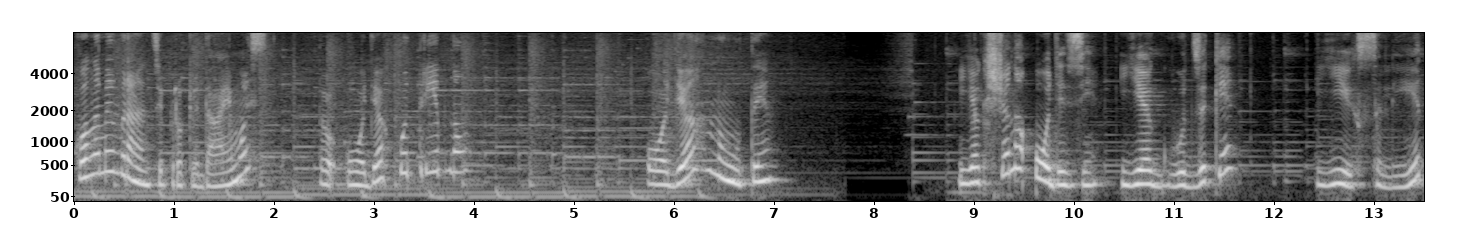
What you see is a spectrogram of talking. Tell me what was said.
Коли ми вранці прокидаємось, то одяг потрібно одягнути. Якщо на одязі є гудзики, їх слід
